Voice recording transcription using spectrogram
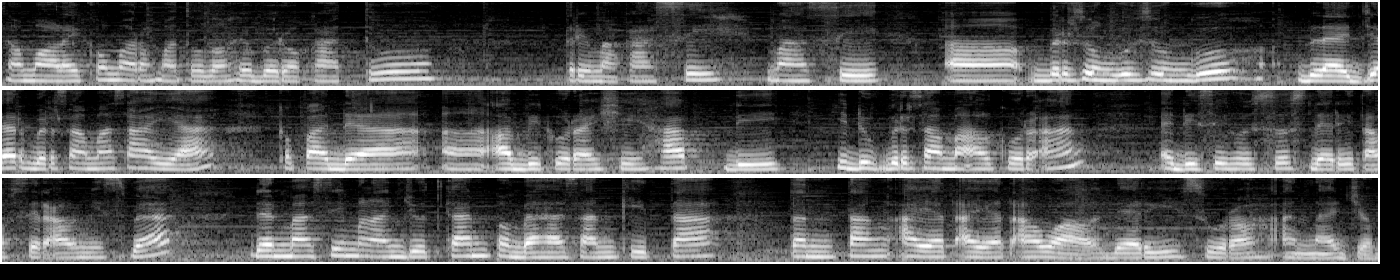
Assalamualaikum warahmatullahi wabarakatuh. Terima kasih masih uh, bersungguh-sungguh belajar bersama saya kepada uh, Abi Quraisy Shihab di Hidup Bersama Al-Quran, edisi khusus dari Tafsir Al-Misbah, dan masih melanjutkan pembahasan kita tentang ayat-ayat awal dari surah An-Najm.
